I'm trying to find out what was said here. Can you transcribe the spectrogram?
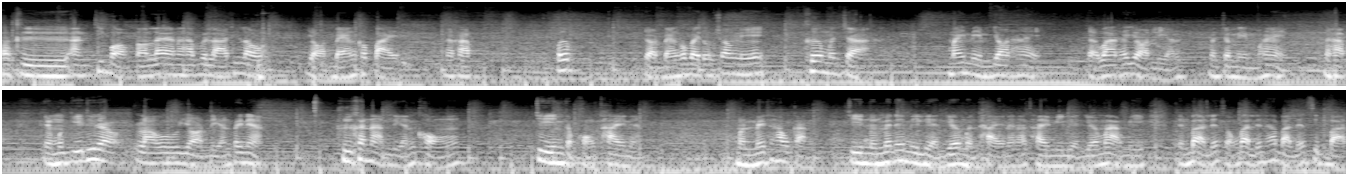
ก็คืออันที่บอกตอนแรกนะครับ เวลาที่เราหยอดแบงค์เข้าไปนะครับปุ๊บหยอดแบงค์เข้าไปตรงช่องนี้ เครื่องมันจะ ไม่เมมยอดให้ แต่ว่าถ้าหยอดเหรียญมันจะเมมให้นะครับ อย่างเมื่อกี้ที่เราเราหยอดเหรียญไปเนี่ยคือขนาดเหรียญของจีนกับของไทยเนี่ยมันไม่เท่ากัน จีนมันไม่ได้มีเหรียญเยอะเหมือนไทยนะฮะไทยมีเหรียญเยอะมากมีเหรียญบาทเหรียญ2บาทเหรียญ5บาทเหรียญ10บาท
